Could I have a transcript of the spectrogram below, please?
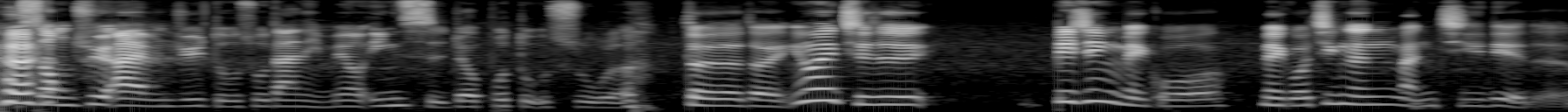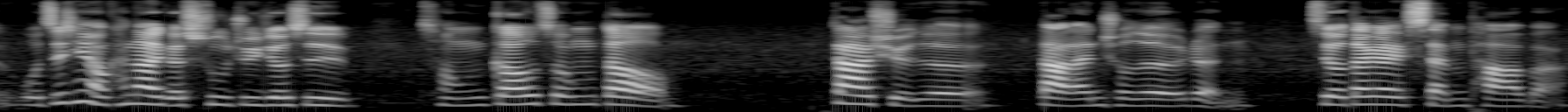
送去 IMG 读书，但你没有因此就不读书了。对对对，因为其实毕竟美国美国竞争蛮激烈的。我之前有看到一个数据，就是从高中到大学的打篮球的人只有大概三趴吧，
